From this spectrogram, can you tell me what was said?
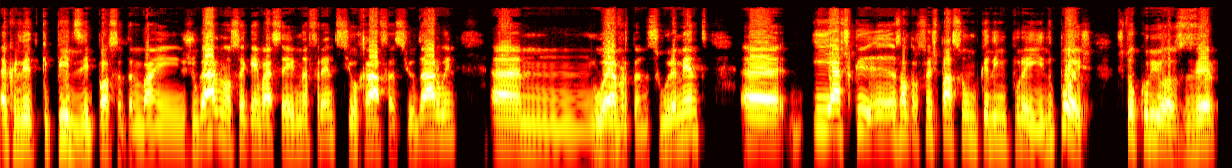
Acredito que Pizzi possa também jogar. Não sei quem vai sair na frente, se o Rafa, se o Darwin. Um, o Everton, seguramente. Uh, e acho que as alterações passam um bocadinho por aí. Depois, estou curioso de ver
